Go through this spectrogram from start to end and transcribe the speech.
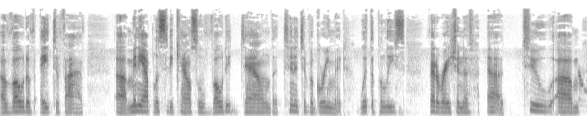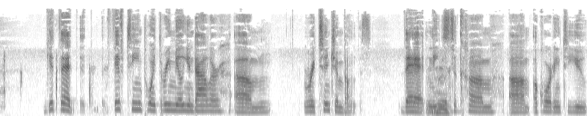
a vote of eight to five, uh, Minneapolis City Council voted down the tentative agreement with the Police Federation of, uh, to um, get that $15.3 million um, retention bonus that mm-hmm. needs to come, um, according to you,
